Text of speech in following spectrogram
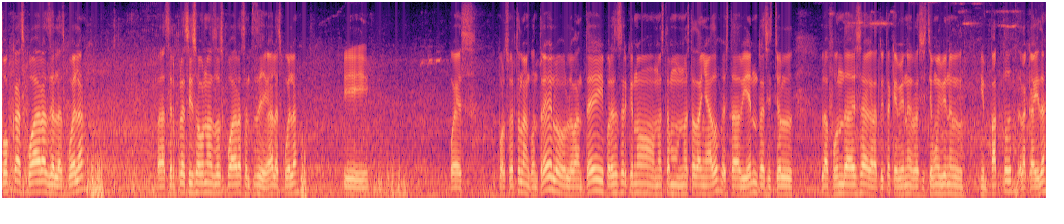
pocas cuadras de la escuela. Para ser preciso, unas dos cuadras antes de llegar a la escuela. Y pues por suerte lo encontré, lo levanté y parece ser que no, no, está, no está dañado, está bien, resistió la funda esa gratuita que viene, resistió muy bien el impacto de la caída.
